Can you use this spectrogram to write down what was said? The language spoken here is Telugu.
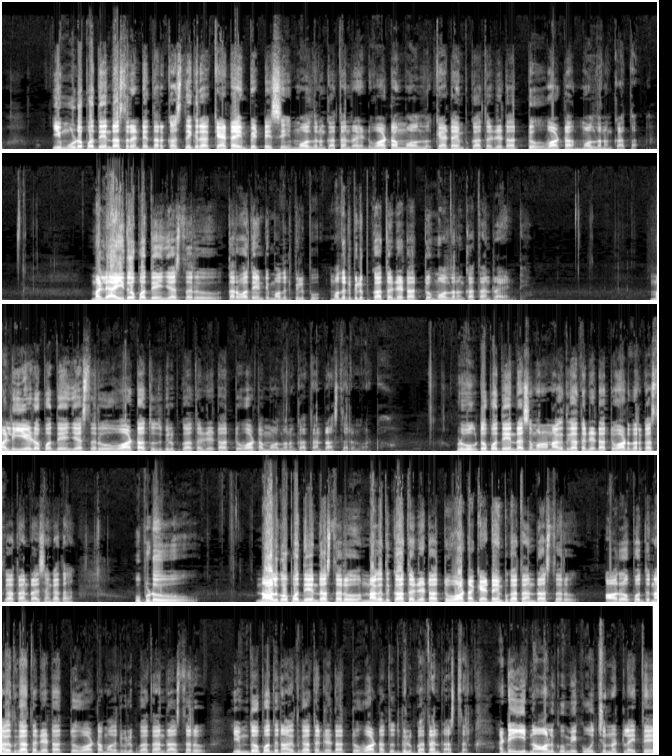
ఈ మూడో పద్దు ఏం రాస్తారంటే దరఖాస్తు దగ్గర కేటాయింపు పెట్టేసి మూలధనం ఖాతా అని రాయండి. వాటా మూల కేటాయింపు ఖాతా డేటా టు వాటా మూలధనం ఖాతా. మళ్ళీ ఐదో పద్దు ఏం చేస్తారు? తర్వాత ఏంటి? మొదటి పిలుపు. మొదటి పిలుపు ఖాతా డేటా టు మూలధనం ఖాతా అని రాయండి. మళ్ళీ ఏడో పద్దు ఏం చేస్తారు? వాటా తుదిపిలుపు ఖాతా డేటా వాటా మూలధనం ఖాతా అని రాస్తారనమాట ఇప్పుడు ఒకటో పొద్దు ఏం రాసాం మనం? నగదు ఖాతా డేటా వాటా దరఖాస్తు ఖాతా అని రాసాం కదా. ఇప్పుడు నాలుగో పొద్దు ఏం రాస్తారు? నగదు ఖాతా డేటా వాటా కేటాయింపు ఖాతా అని రాస్తారు. ఆరో పొద్దు నగదు ఖాతా డేటా వాటా మొదటి పిలుపు ఖాతా అని రాస్తారు. ఎనిమిదో పొద్దు నగదు ఖాతా డేటా వాటా తుది పిలుపు ఖాతా అని రాస్తారు. అంటే ఈ నాలుగు మీకు వచ్చున్నట్లయితే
